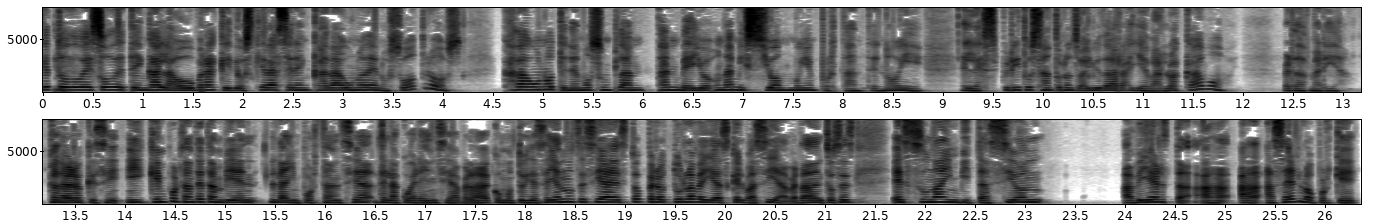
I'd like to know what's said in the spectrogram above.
que todo eso detenga la obra que Dios quiere hacer en cada uno de nosotros. Cada uno tenemos un plan tan bello, una misión muy importante, ¿no? Y el Espíritu Santo nos va a ayudar a llevarlo a cabo, ¿verdad, María? Claro que sí. Y qué importante también la importancia de la coherencia, ¿verdad? Como tú dices, ella nos decía esto, pero tú la veías que lo hacía, ¿verdad? Entonces es una invitación abierta a, a hacerlo porque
